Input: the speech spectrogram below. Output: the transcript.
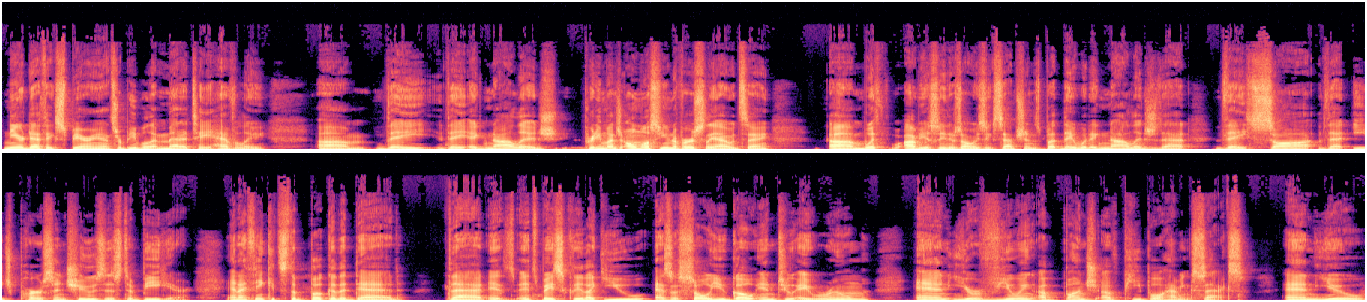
near death experience or people that meditate heavily, um, they they acknowledge pretty much almost universally, I would say. Um, with obviously there's always exceptions, but they would acknowledge that they saw that each person chooses to be here. And I think it's the Book of the Dead that it's it's basically like you as a soul you go into a room and you're viewing a bunch of people having sex and you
